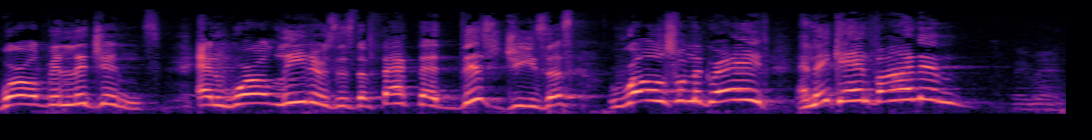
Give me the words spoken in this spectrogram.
world religions and world leaders is the fact that this Jesus rose from the grave and they can't find him. Amen.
